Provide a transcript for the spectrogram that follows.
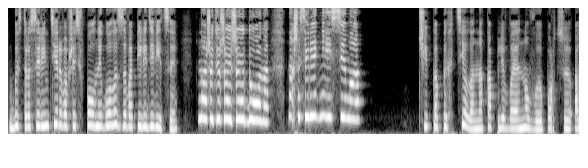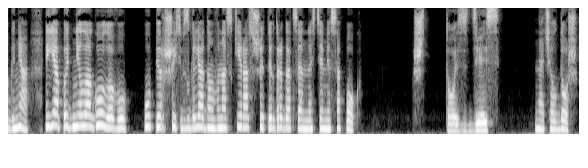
Быстро сориентировавшись в полный голос, завопили девицы. «Наша тишайшая Дона! Наша Сирениссима!» Чика пыхтела, накапливая новую порцию огня, и я подняла голову, упершись взглядом в носки, расшитых драгоценностями сапог. «Что здесь?» — начал Дош.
